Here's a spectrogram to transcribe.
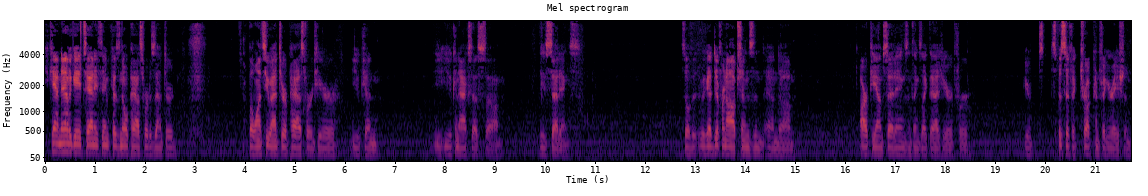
you can't navigate to anything because no password is entered. But once you enter a password here, you can you can access um, these settings. So we got different options and, and um, RPM settings and things like that here for your specific truck configuration.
